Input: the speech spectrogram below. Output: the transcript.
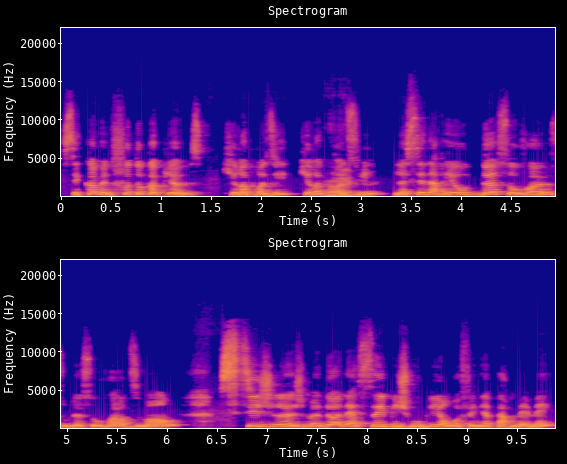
c'est comme une photocopieuse qui reproduit, qui reproduit le scénario de sauveuse ou de sauveur du monde. Si je, je me donne assez puis je m'oublie, on va finir par m'aimer.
